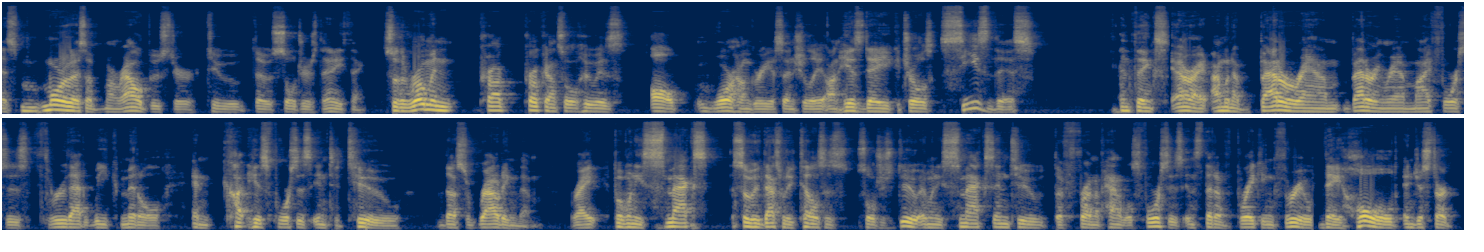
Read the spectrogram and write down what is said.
as more or less a morale booster to those soldiers than anything. So the Roman pro- proconsul, who is all war hungry essentially, on his day he controls, sees this and thinks, all right, I'm going to batter ram, battering ram my forces through that weak middle and cut his forces into two, thus routing them. Right. But when he smacks so that's what he tells his soldiers to do. And when he smacks into the front of Hannibal's forces, instead of breaking through, they hold and just start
